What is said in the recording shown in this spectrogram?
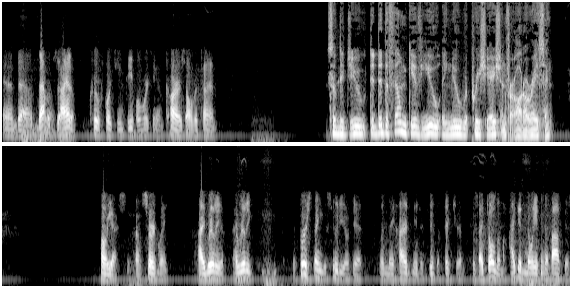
and uh, that was I had a crew of 14 people working on cars all the time. So did you did did the film give you a new appreciation for auto racing? Oh yes, uh, certainly. I really, I really, the first thing the studio did when they hired me to do the picture was I told them I didn't know anything about this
